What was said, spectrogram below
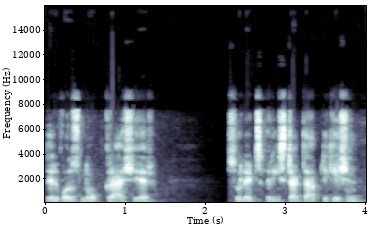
there was no crash here. So let's restart the application.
